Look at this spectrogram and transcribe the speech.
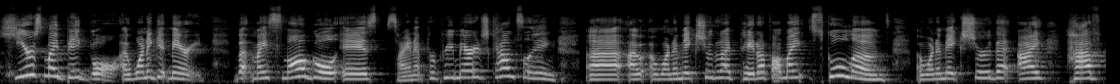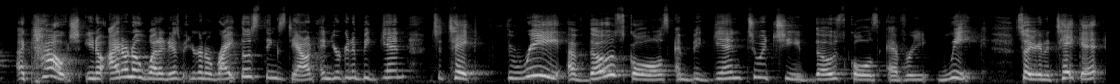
here's my big goal. I want to get married, but my small goal is sign up for pre-marriage counseling. Uh, I, I want to make sure that I've paid off all my school loans. I want to make sure that I have a couch. You know, I don't know what it is, but you're going to write those things down and you're going to begin to take three of those goals and begin to achieve those goals every week. So you're going to take it.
